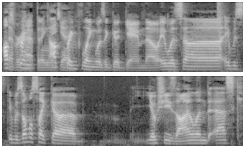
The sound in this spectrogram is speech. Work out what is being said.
Offspring, Ever happening Offspring again. Fling was a good game though. It was uh it was it was almost like uh Yoshi's Island esque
